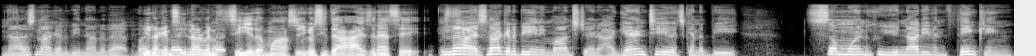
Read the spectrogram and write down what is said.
No, it's not gonna be none of that. But, you're not gonna but- see, you're not gonna but- see the monster. You're gonna see the eyes, and that's it. No, it's not gonna be any monster, and I guarantee you, it's gonna be someone who you're not even thinking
